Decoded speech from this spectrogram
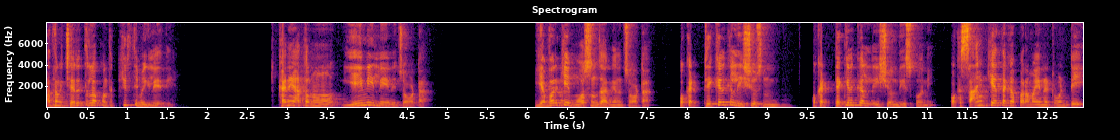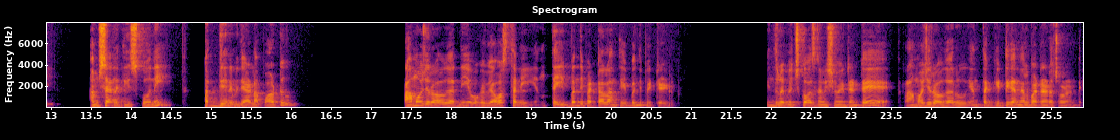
అతని చరిత్రలో కొంత కీర్తి మిగిలేది. కానీ అతను ఏమీ లేని చోట ఎవరికీ మోసం జరిగిన చోట ఒక టెక్నికల్ ఇష్యూస్ ఒక టెక్నికల్ ఇష్యూని తీసుకొని ఒక సాంకేతికపరమైనటువంటి అంశాన్ని తీసుకొని పద్దెనిమిదేళ్ళ పాటు రామోజీరావు గారిని ఒక వ్యవస్థని ఎంత ఇబ్బంది పెట్టాలో అంత ఇబ్బంది పెట్టాడు. ఇందులో మెచ్చుకోవాల్సిన విషయం ఏంటంటే రామోజీరావు గారు ఎంత గట్టిగా నిలబడ్డాడో చూడండి.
